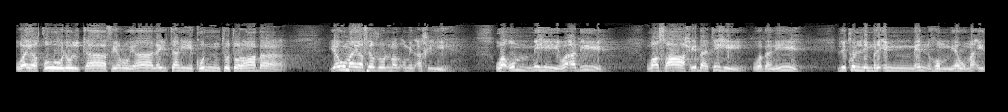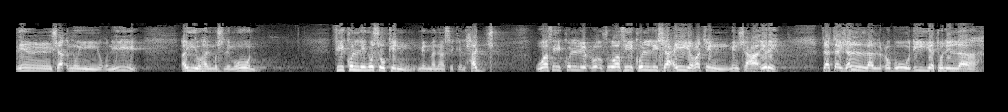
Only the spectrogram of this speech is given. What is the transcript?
ويقول الكافر يا ليتني كنت ترابا يوم يفر المرء من أخيه وأمه وأبيه وصاحبته وبنيه لكل امرئ منهم يومئذ شأن يغنيه. أيها المسلمون في كل نسك من مناسك الحج وفي كل وفي كل شعيرة من شعائره تتجلى العبودية لله.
